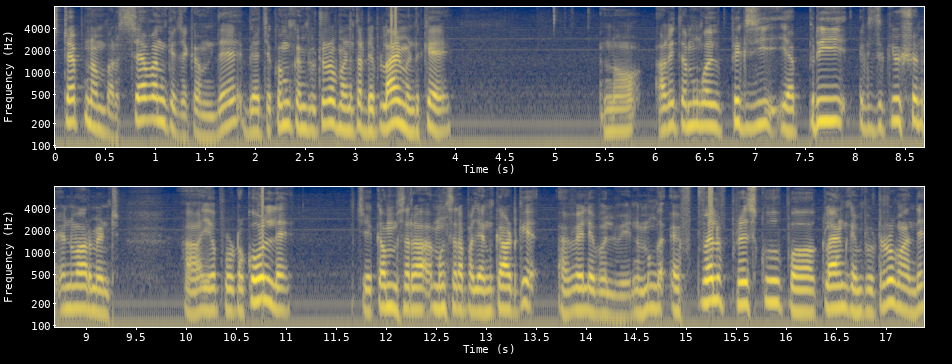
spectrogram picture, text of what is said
سټپ نمبر 7 کې چې کوم دی بیا چې کوم کمپیوټر باندې ته ډیپلایمنټ کې نو هغه ته موږ وایو پکزي یا پری ایگزیکیوشن انوایرنمنت یو پروتوکول دی چې کوم سره موږ سره په لین کارت کې اویلیبل وي نو موږ F12 پریس کو په کلاینټ کمپیوټر باندې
